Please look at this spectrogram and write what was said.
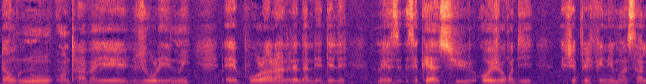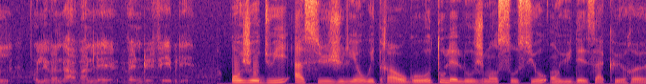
Donc nous, on travaillait jour et nuit pour rentrer dans des délais. Mais ce qui est sûr, aujourd'hui, je peux finir mon salle pour le vendre avant le 22 février. Aujourd'hui, su Julien Ouedraogo, tous les logements sociaux ont eu des acquéreurs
